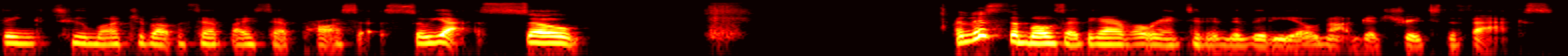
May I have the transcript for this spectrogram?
think too much about the step by step process. So, yes. So, and this is the most I think I ever ranted in a video, not get straight to the facts.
